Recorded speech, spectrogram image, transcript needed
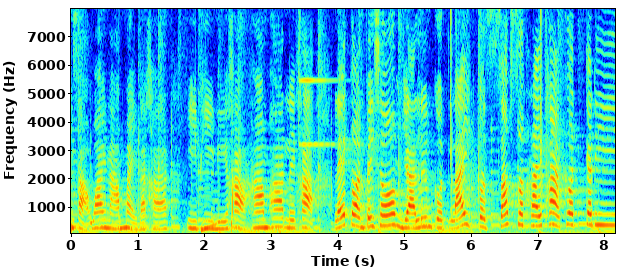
ำสระว่ายน้ำใหม่นะคะ EP นี้ค่ะ ห้ามพลาดเลยค่ะ และก่อนไปชม อย่าลืมกดไลค์กด Subscribe ค่ะ กดกระดิ่ง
